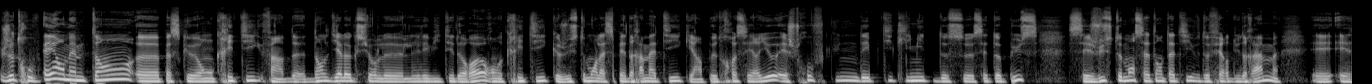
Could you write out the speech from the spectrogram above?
je trouve. Et en même temps, euh, parce qu'on critique, enfin, dans le dialogue sur le- l'élévité d'horreur, on critique justement l'aspect dramatique et un peu trop sérieux. Et je trouve qu'une des petites limites de ce, cet opus, c'est justement sa tentative de faire du drame. Et, et-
